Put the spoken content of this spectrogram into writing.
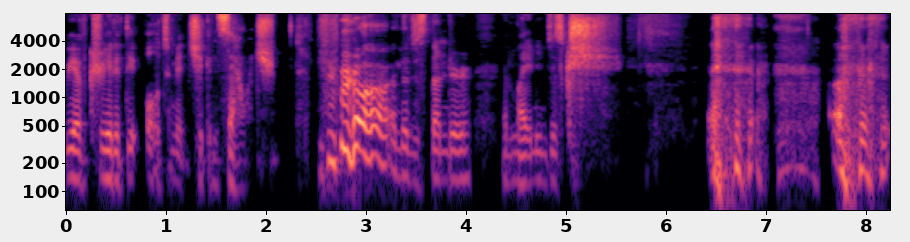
We have created the ultimate chicken sandwich. and then just thunder and lightning just.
